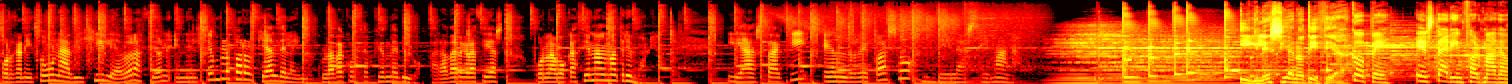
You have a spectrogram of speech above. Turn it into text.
organizó una vigilia de oración en el Templo Parroquial de la Inmaculada Concepción de Vigo para dar gracias por la vocación al matrimonio. Y hasta aquí el repaso de la semana. Iglesia Noticia. Cope, estar informado.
